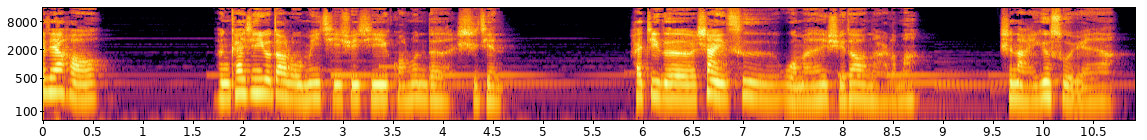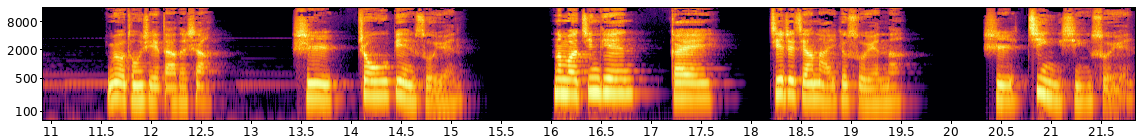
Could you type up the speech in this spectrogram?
大家好，很开心又到了我们一起学习广论的时间。还记得上一次我们学到哪儿了吗？是哪一个所缘啊？有没有同学答得上？是周遍所缘。那么今天该接着讲哪一个所缘呢？是净心所缘。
